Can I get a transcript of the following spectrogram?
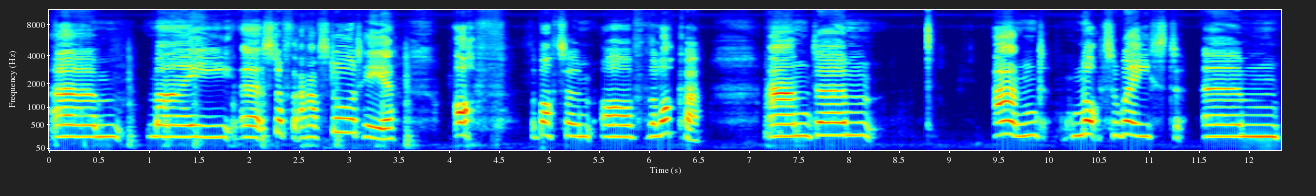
um, my uh, stuff that I have stored here off the bottom of the locker, and um, and not to waste um,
